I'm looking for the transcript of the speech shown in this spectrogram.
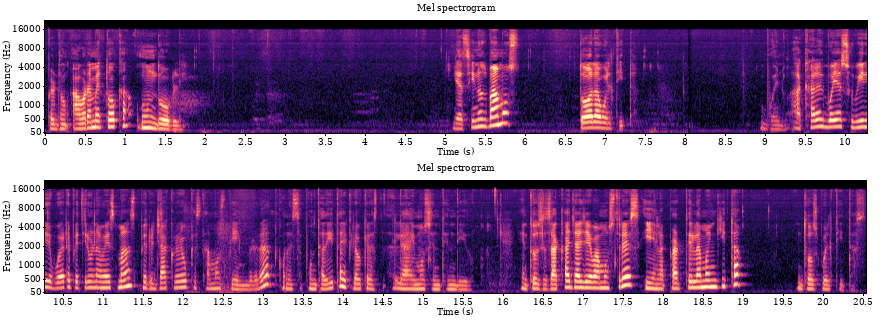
perdón, ahora me toca un doble. Y así nos vamos toda la vueltita. Bueno, acá les voy a subir y voy a repetir una vez más, pero ya creo que estamos bien, ¿verdad? Con esta puntadita y creo que la hemos entendido. Entonces acá ya llevamos tres y en la parte de la manguita dos vueltitas.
